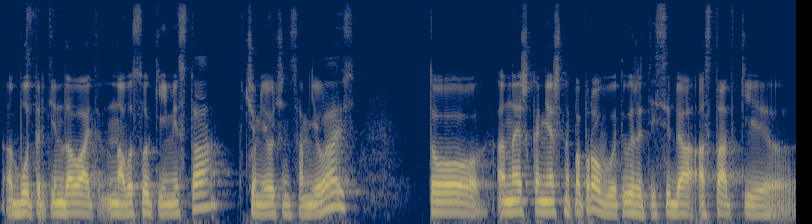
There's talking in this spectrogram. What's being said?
будут претендовать на высокие места, чем я очень сомневаюсь, то Нэш, конечно, попробует выжать из себя остатки э,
